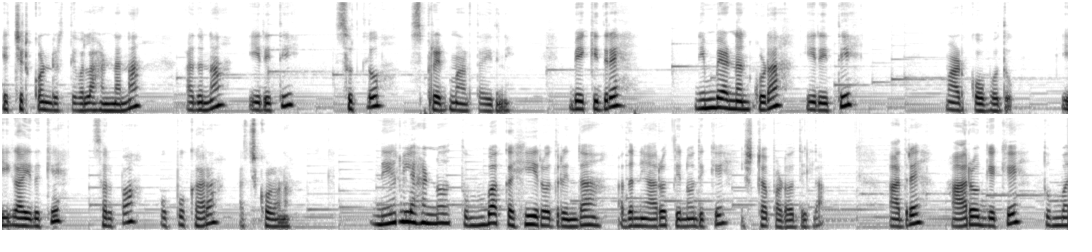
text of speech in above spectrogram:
ಹೆಚ್ಚಿಟ್ಕೊಂಡಿರ್ತೀವಲ್ಲ ಹಣ್ಣನ್ನು, ಅದನ್ನು ಈ ರೀತಿ ಸುತ್ತಲೂ ಸ್ಪ್ರೆಡ್ ಮಾಡ್ತಾಯಿದ್ದೀನಿ ಬೇಕಿದ್ದರೆ ನಿಂಬೆ ಹಣ್ಣನ್ನು ಕೂಡ ಈ ರೀತಿ ಮಾಡ್ಕೋಬೋದು. ಈಗ ಇದಕ್ಕೆ ಸ್ವಲ್ಪ ಉಪ್ಪು, ಖಾರ ಹಚ್ಕೊಳ್ಳೋಣ. ನೇರಳೆ ಹಣ್ಣು ತುಂಬ ಕಹಿ ಇರೋದ್ರಿಂದ ಅದನ್ನು ಯಾರೂ ತಿನ್ನೋದಕ್ಕೆ ಇಷ್ಟಪಡೋದಿಲ್ಲ. ಆದರೆ ಆರೋಗ್ಯಕ್ಕೆ ತುಂಬಾ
